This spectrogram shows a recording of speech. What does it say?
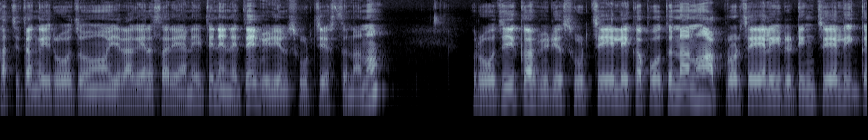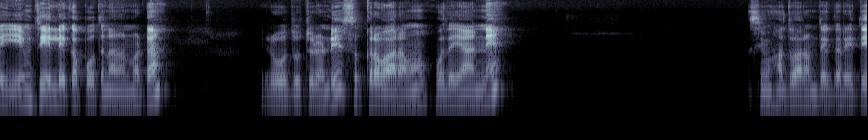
ఖచ్చితంగా ఈరోజు ఎలాగైనా సరే అని అయితే నేనైతే వీడియోని షూట్ చేస్తున్నాను. రోజు ఇక వీడియో షూట్ చేయలేకపోతున్నాను. అప్లోడ్ చేయాలి ఎడిటింగ్ చేయాలి ఇంకా ఏం చేయలేకపోతున్నాను అనమాట ఈరోజు చూడండి శుక్రవారము ఉదయాన్నే సింహద్వారం దగ్గర అయితే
